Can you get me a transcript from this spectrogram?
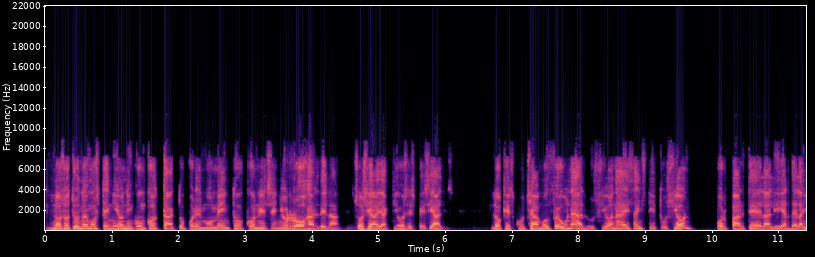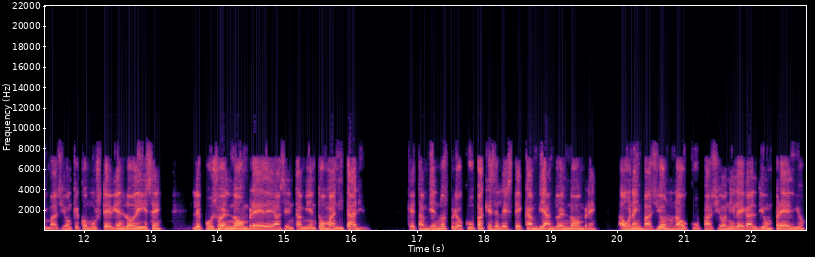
Nosotros no hemos tenido ningún contacto por el momento con el señor Rojas de la Sociedad de Activos Especiales. Lo que escuchamos fue una alusión a esa institución por parte de la líder de la invasión que, como usted bien lo dice, le puso el nombre de asentamiento humanitario, que también nos preocupa que se le esté cambiando el nombre a una invasión, una ocupación ilegal de un predio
